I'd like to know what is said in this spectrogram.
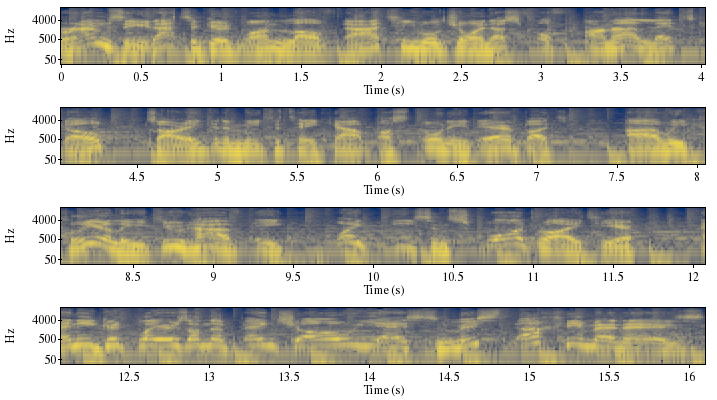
Ramsey, that's a good one. Love that. He will join us. Fofana, let's go. Sorry, didn't mean to take out Bastoni there, but uh, we clearly do have a quite decent squad right here. Any good players on the bench? Oh, yes, Mr. Jimenez.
